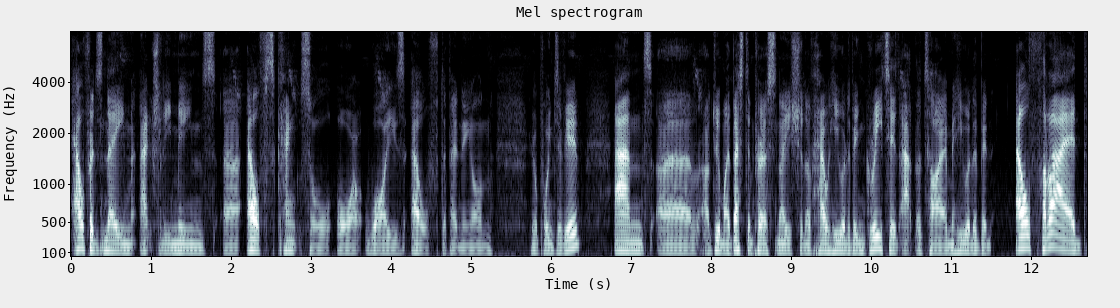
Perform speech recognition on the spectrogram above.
Alfred's name actually means uh, elf's counsel or wise elf, depending on your point of view. And uh, I'll do my best impersonation of how he would have been greeted at the time. He would have been Alfred,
